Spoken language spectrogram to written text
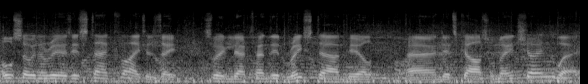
Also in arrears is Stag Flight as they swing left-handed, race downhill, and it's Castle Mane showing the way.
